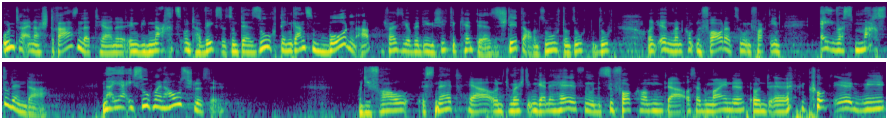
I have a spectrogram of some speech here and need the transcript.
unter einer Straßenlaterne irgendwie nachts unterwegs ist und der sucht den ganzen Boden ab. Ich weiß nicht, ob ihr die Geschichte kennt. Der steht da und sucht und sucht und sucht. Und irgendwann kommt eine Frau dazu und fragt ihn, ey, was machst du denn da? Naja, ich suche meinen Hausschlüssel. Und die Frau ist nett, ja, und möchte ihm gerne helfen und ist zuvorkommend, ja, aus der Gemeinde und äh, guckt irgendwie,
